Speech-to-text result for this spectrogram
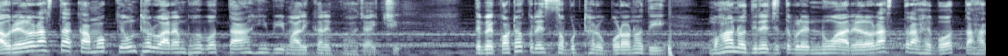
ଆଉ ରେଳ ରାସ୍ତା କାମ କେଉଁଠାରୁ ଆରମ୍ଭ ହେବ ତାହା ହିଁ ବି ମାଳିକାରେ କୁହାଯାଇଛି। ତେବେ କଟକରେ ସବୁଠାରୁ ବଡ଼ ନଦୀ ମହାନଦୀରେ ଯେତେବେଳେ ନୂଆ ରେଳ ରାସ୍ତା ହେବ ତାହା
